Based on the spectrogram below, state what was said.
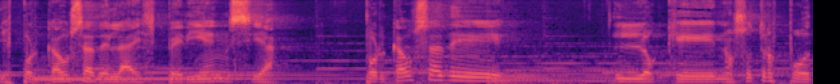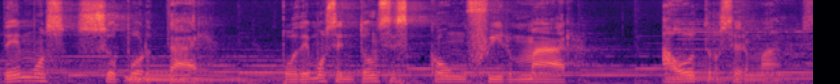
Y es por causa de la experiencia, por causa de lo que nosotros podemos soportar, podemos entonces confirmar a otros hermanos.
